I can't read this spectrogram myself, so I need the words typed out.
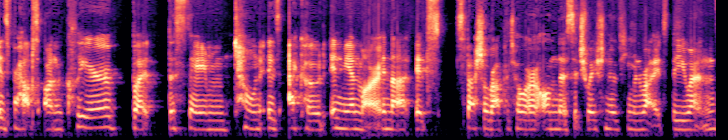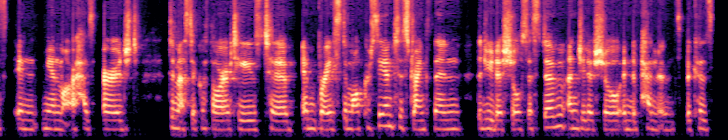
is perhaps unclear, but the same tone is echoed in Myanmar in that its special rapporteur on the situation of human rights, the UN's in Myanmar, has urged domestic authorities to embrace democracy and to strengthen the judicial system and judicial independence because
